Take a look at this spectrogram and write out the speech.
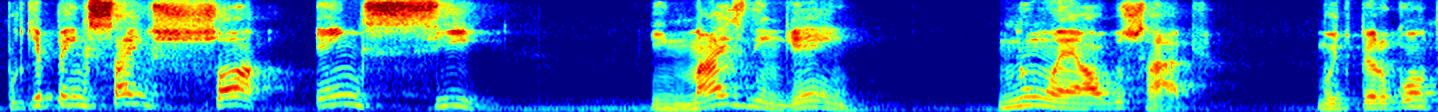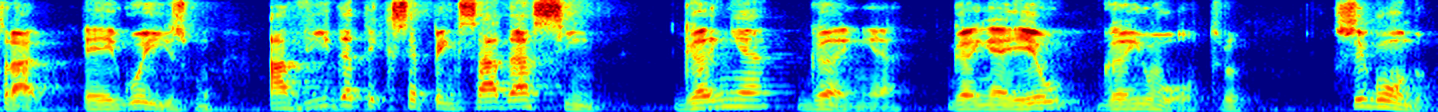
porque pensar em só em si, em mais ninguém, não é algo sábio. Muito pelo contrário, é egoísmo. A vida tem que ser pensada assim: ganha, ganha. Ganha eu, ganho o outro. Segundo,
